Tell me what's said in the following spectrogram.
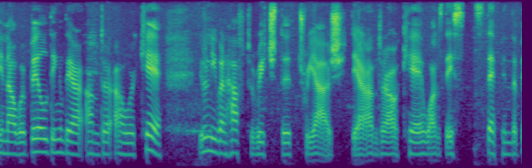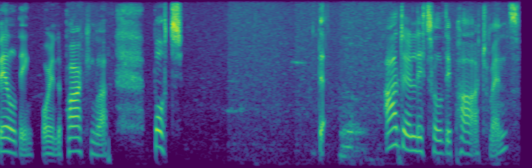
in our building, they are under our care. You don't even have to reach the triage; they are under our care once they step in the building or in the parking lot. But the other little departments,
